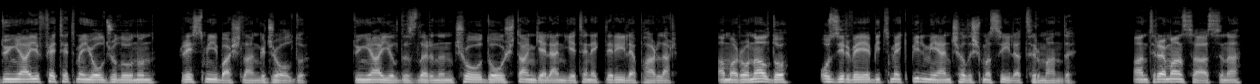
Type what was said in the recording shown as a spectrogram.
dünyayı fethetme yolculuğunun resmi başlangıcı oldu. Dünya yıldızlarının çoğu doğuştan gelen yetenekleriyle parlar. Ama Ronaldo, o zirveye bitmek bilmeyen çalışmasıyla tırmandı. Antrenman sahasına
